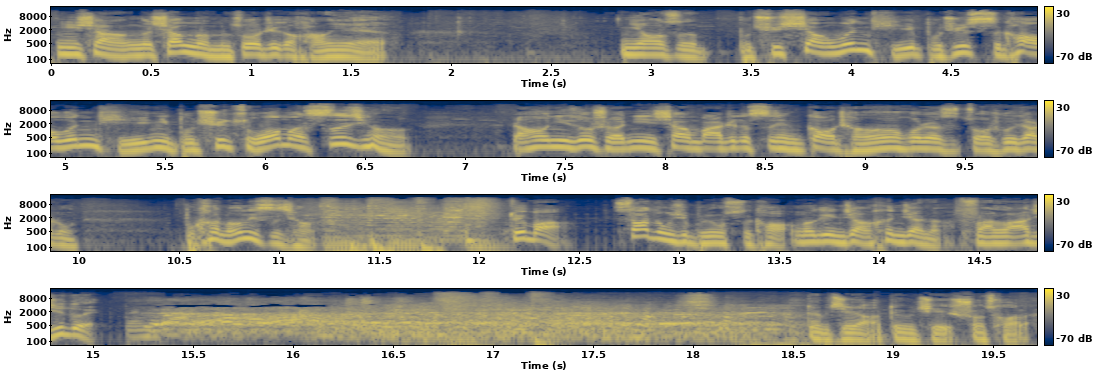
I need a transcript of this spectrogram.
你想，像我们做这个行业。你要是不去想问题，不去思考问题，你不去琢磨事情，然后你就说你想把这个事情搞成，或者是做出这种不可能的事情，对吧？啥东西不用思考？我跟你讲，很简单，翻垃圾堆。对不起啊，对不起，说错了，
